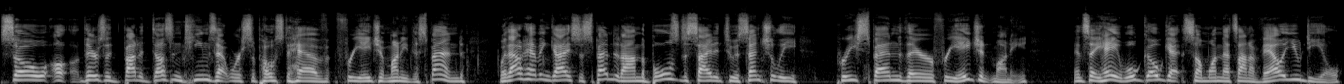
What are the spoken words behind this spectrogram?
So uh, there's about a dozen teams that were supposed to have free agent money to spend. Without having guys to spend it on, the Bulls decided to essentially pre spend their free agent money and say, hey, we'll go get someone that's on a value deal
